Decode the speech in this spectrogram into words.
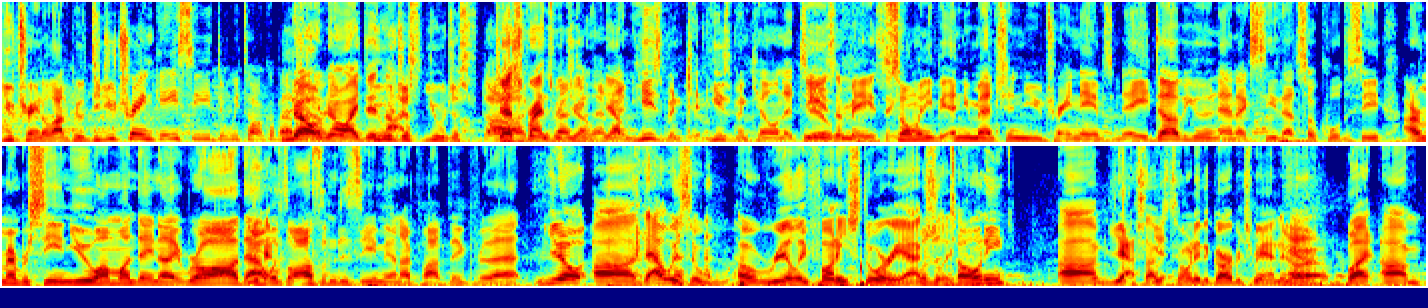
you trained a lot of people. Did you train Gacy? Did we talk about? No, that? no, I did you not. Were just you were just uh, Just friends with Joe, him, yep. and he's been he's been killing it too. He is amazing. So many, and you mentioned you train names in AEW and NXT. That's so cool to see. I remember seeing you on Monday Night Raw. That Yeah. was awesome to see, man. I popped big for that. You know, uh, that was a, a really funny story, Was actually. it Tony? Um, yes, I was Yeah. Tony the Garbage Man. Yeah. Uh, but um,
